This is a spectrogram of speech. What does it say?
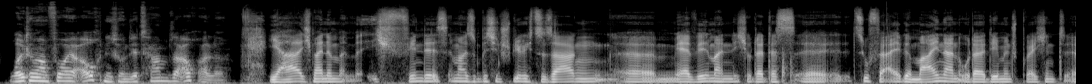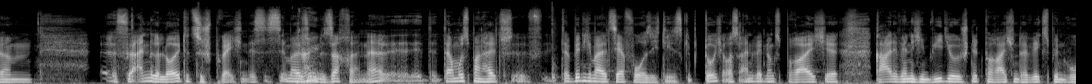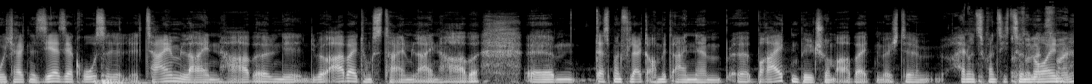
wollte man vorher auch nicht und jetzt haben sie auch alle. Ja, ich meine, ich finde es immer so ein bisschen schwierig zu sagen, äh, mehr will man nicht oder das äh, zu verallgemeinern oder dementsprechend ähm, äh, für andere Leute zu sprechen. Das ist immer Nein. so eine Sache. Ne? Da muss man halt, da bin ich immer halt sehr vorsichtig. Es gibt durchaus Anwendungsbereiche, gerade wenn ich im Videoschnittbereich unterwegs bin, wo ich halt eine sehr, sehr große Timeline habe, eine Bearbeitungstimeline habe, ähm, dass man vielleicht auch mit einem äh, breiten Bildschirm arbeiten möchte. 21 zu 9. aber,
